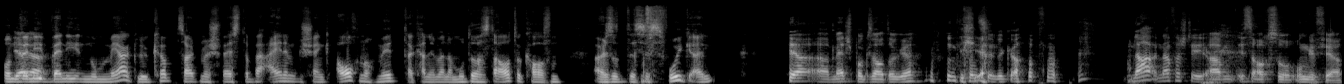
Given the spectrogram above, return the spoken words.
Und Ja, wenn, ja. Ich, wenn ich nur mehr Glück habe, zahlt meine Schwester bei einem Geschenk auch noch mit, da kann ich meiner Mutter das Auto kaufen. Also das ist voll geil. Ja, äh, Matchbox-Auto, gell? Kannst Ja. du dir kaufen. Na, na, verstehe. Ähm, ist auch so ungefähr.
